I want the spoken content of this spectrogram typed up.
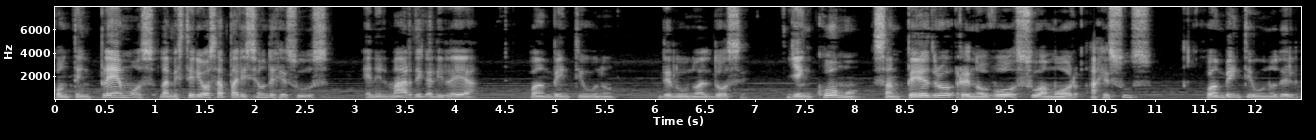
Contemplemos la misteriosa aparición de Jesús en el mar de Galilea, Juan 21 del 1 al 12, y en cómo San Pedro renovó su amor a Jesús. Juan 21 del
